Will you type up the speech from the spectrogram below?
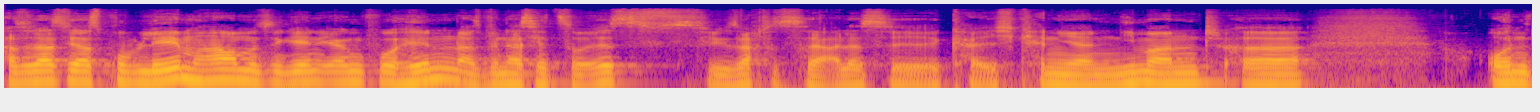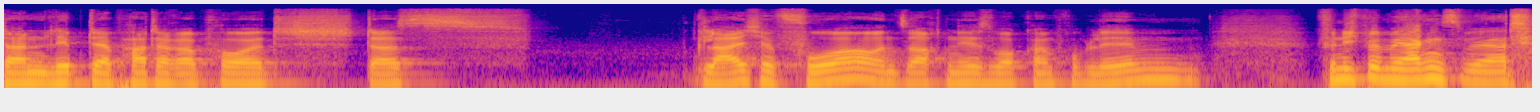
also, dass sie das Problem haben und sie gehen irgendwo hin, also wenn das jetzt so ist, wie gesagt, das ist ja alles, ich kenne ja niemand, äh, und dann lebt der Paartherapeut das Gleiche vor und sagt, nee, ist überhaupt kein Problem, finde ich bemerkenswert.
